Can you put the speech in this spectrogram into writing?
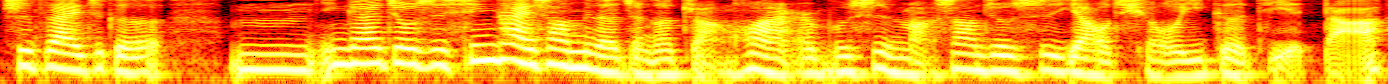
是在这个嗯，应该就是心态上面的整个转换，而不是马上就是要求一个解答。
